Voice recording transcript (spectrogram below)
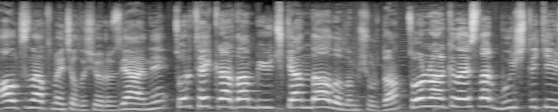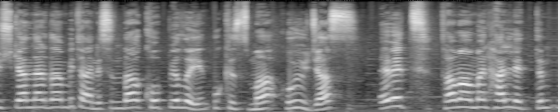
altına atmaya çalışıyoruz yani. Sonra tekrardan bir üçgen daha alalım şuradan. Sonra arkadaşlar bu işteki üçgenlerden bir tanesini daha kopyalayın. Bu kısma koyacağız. Evet tamamen hallettim.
